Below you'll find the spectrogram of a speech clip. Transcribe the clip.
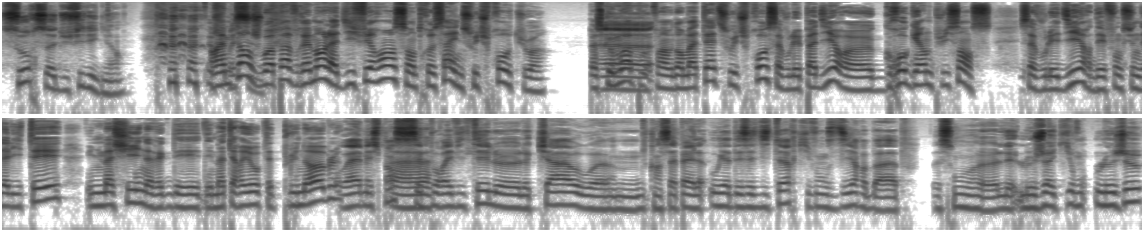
Source du feeling, hein. en même temps, je vois pas vraiment la différence entre ça et une Switch Pro, tu vois. Parce que moi, enfin, dans ma tête, Switch Pro, ça voulait pas dire gros gain de puissance. Ça voulait dire des fonctionnalités, une machine avec des, des matériaux peut-être plus nobles. Ouais, mais je pense que c'est pour éviter le, le cas où, quand s'appelle, où il y a des éditeurs qui vont se dire, bah, de toute façon, le, le, jeu, le jeu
